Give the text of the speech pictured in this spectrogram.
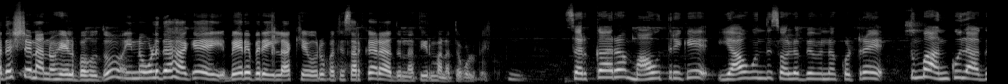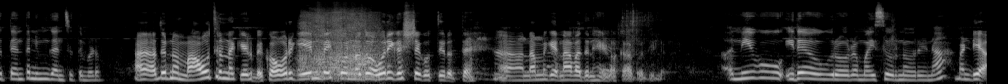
ಅದಷ್ಟೇ ನಾನು ಹೇಳಬಹುದು. ಇನ್ನು ಉಳಿದ ಹಾಗೆ ಬೇರೆ ಬೇರೆ ಇಲಾಖೆಯವರು ಮತ್ತು ಸರ್ಕಾರ ಅದನ್ನು ತೀರ್ಮಾನ ತಗೊಳ್ಬೇಕು. ಸರ್ಕಾರ ಮಾವುತರಿಗೆ ಯಾವ ಒಂದು ಸೌಲಭ್ಯವನ್ನು ಕೊಟ್ಟರೆ ತುಂಬ ಅನುಕೂಲ ಆಗುತ್ತೆ ಅಂತ ನಿಮ್ಗೆ ಅನಿಸುತ್ತೆ ಮೇಡಮ್? ಅದನ್ನು ಮಾವುತ್ರನ್ನ ಕೇಳಬೇಕು. ಅವ್ರಿಗೆ ಏನು ಬೇಕು ಅನ್ನೋದು ಅವರಿಗಷ್ಟೇ ಗೊತ್ತಿರುತ್ತೆ. ನಮಗೆ ನಾವು ಅದನ್ನು ಹೇಳೋಕ್ಕಾಗೋದಿಲ್ಲ ನೀವು ಇದೇ ಊರವ್ರ ಮೈಸೂರಿನವ್ರೇನಾ? ಮಂಡ್ಯ.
